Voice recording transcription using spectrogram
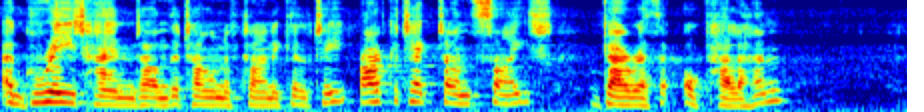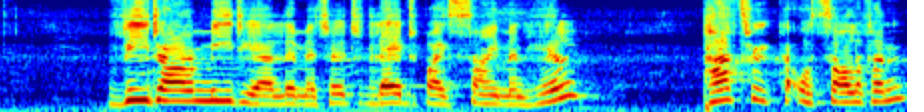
a great hand on the town of Clonakilty, architect on site, Gareth O'Callaghan, Vidar Media Limited, led by Simon Hill, Patrick O'Sullivan,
